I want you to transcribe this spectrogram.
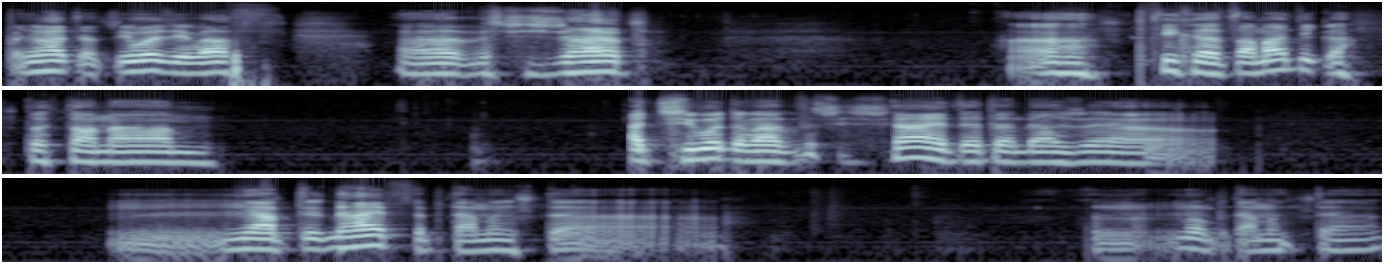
понимать, от чего же вас э, защищает э, психосоматика, то, что она от чего-то вас защищает, это даже не обсуждается, потому что, ну, потому что,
